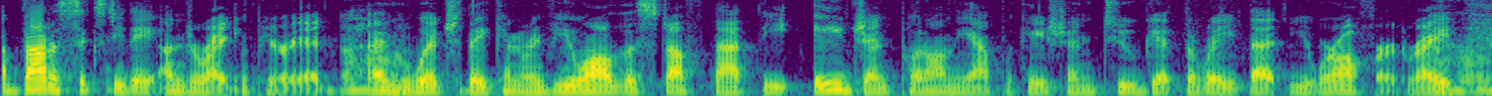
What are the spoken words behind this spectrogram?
about a 60 day underwriting period Uh-huh. in which they can review all the stuff that the agent put on the application to get the rate that you were offered, right? Uh-huh.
